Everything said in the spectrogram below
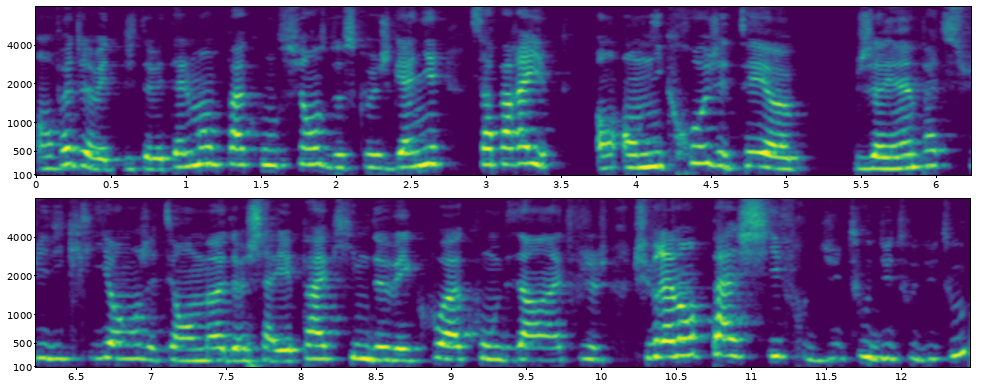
en fait, j'avais, j'avais tellement pas conscience de ce que je gagnais. Ça, pareil, en, en micro, j'étais j'avais même pas de suivi client, j'étais en mode je savais pas qui me devait quoi, combien et tout. Je, je suis vraiment pas chiffre du tout, du tout, du tout.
